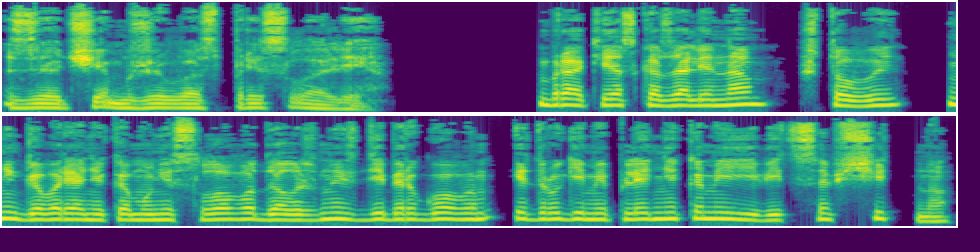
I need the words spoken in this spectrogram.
Зачем же вас прислали? Братья сказали нам, что вы не говоря никому ни слова, должны с Деберговым и другими пленниками явиться в Щитно.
